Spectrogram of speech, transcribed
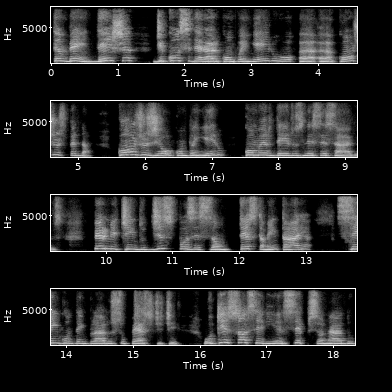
Também deixa de considerar companheiro, uh, uh, cônjuge, perdão, cônjuge ou companheiro como herdeiros necessários, permitindo disposição testamentária sem contemplar o superstite, o que só seria excepcionado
